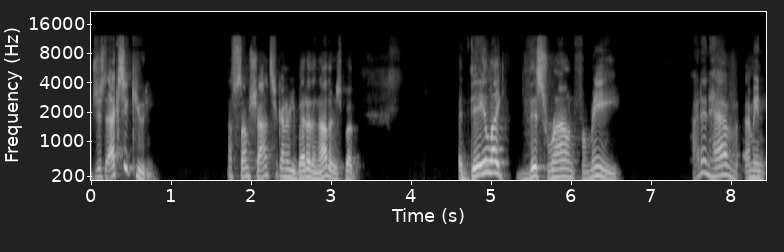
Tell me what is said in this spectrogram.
just executing. Now, some shots are going to be better than others, but a day like this round for me, I didn't have. I mean,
